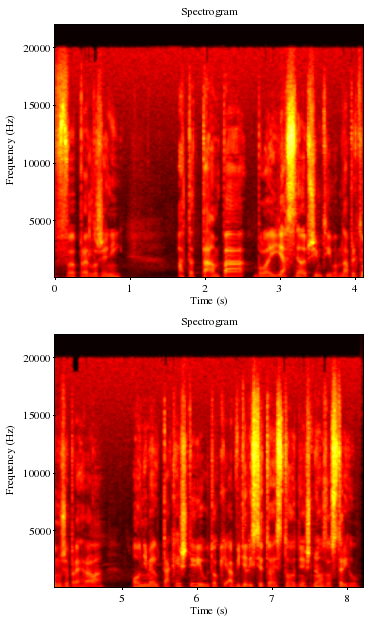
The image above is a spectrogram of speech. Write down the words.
v predložení a tá Tampa bola jasne lepším tímom. Napriek tomu, že prehrala, oni majú také štyri útoky a videli ste to aj z toho dnešného zostrihu.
